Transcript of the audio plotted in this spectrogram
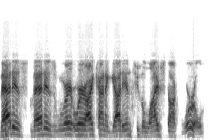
that is that is where where I kind of got into the livestock world.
